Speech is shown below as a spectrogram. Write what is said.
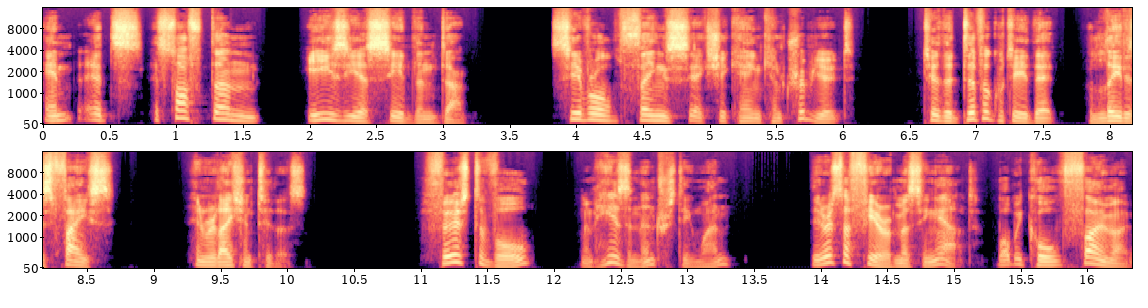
And it's, it's often easier said than done. Several things actually can contribute to the difficulty that leaders face in relation to this. First of all, and here's an interesting one, there is a fear of missing out, what we call FOMO,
